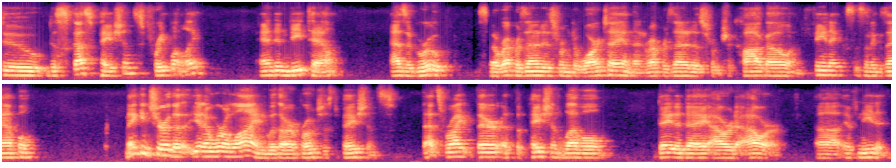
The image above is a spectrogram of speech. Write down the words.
to discuss patients frequently and in detail as a group So representatives from Duarte and then representatives from Chicago and Phoenix as an example. Making sure that you know we're aligned with our approaches to patients. That's right there at the patient level, day to day, hour to hour, uh, if needed.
